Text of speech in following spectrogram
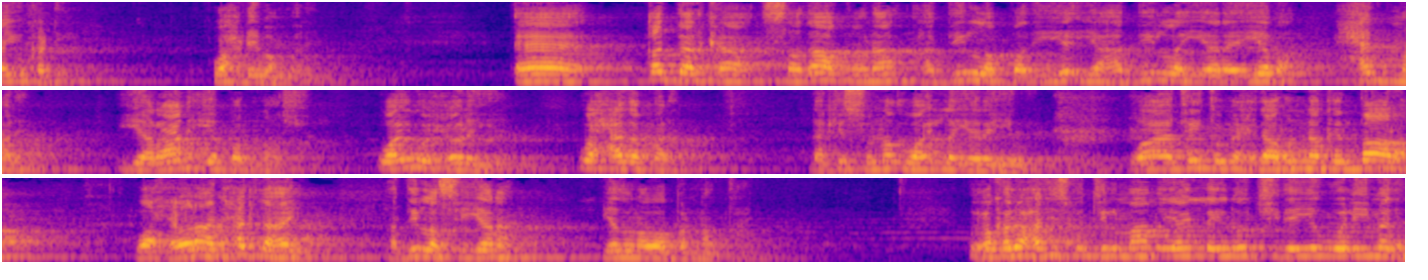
ayuu ka dhigay. Wax dhiba male qadarka sadaaquna haddii la badiyo iyo haddii la yareeyaba xad male yaraan iyo badnaasho waa inuu xoolaya wax xada male laakiin sunnadu waa in la yareeyo. Wey wa aataytum ixdaahunna qintaara. Waa xoolaaan xad lahayn. Haddii la siiyana iyaduna waa bannaan tahay wuxuu kaloo xadiisku tilmaamayaa in laynoo jideeyo weliimada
